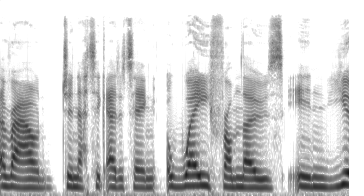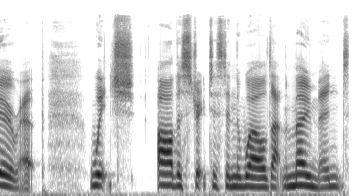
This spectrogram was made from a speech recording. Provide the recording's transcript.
around genetic editing away from those in Europe, which are the strictest in the world at the moment.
